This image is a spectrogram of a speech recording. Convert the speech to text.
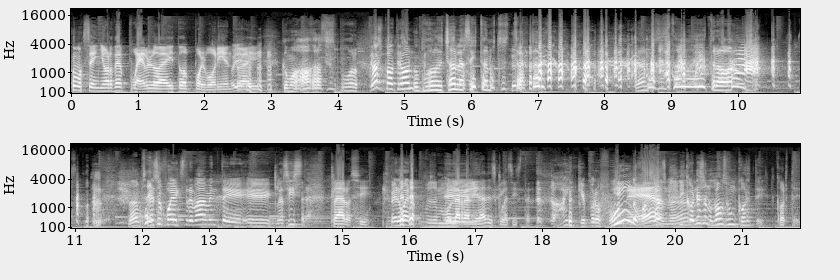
como señor de pueblo ahí, todo polvoriento Oye. ahí. Como, oh, gracias por, Gracias, patrón. por echarle aceite a nuestros tractores. Ya nos están ahí trabajando. No, pues Eso fue extremadamente eh, clasista. Claro, sí. Pero bueno. Pues, la eh, realidad es clasista. Ay, qué profundo. ¿no? Y con eso nos vamos a un corte. Corte.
